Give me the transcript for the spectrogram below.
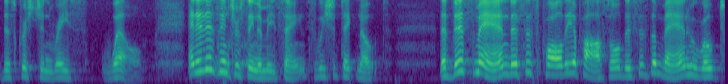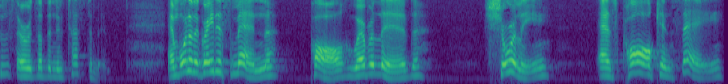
this Christian race well. And it is interesting to me, saints, we should take note that this man, this is Paul the Apostle, this is the man who wrote two thirds of the New Testament. And one of the greatest men, Paul, who ever lived, surely, as Paul can say,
